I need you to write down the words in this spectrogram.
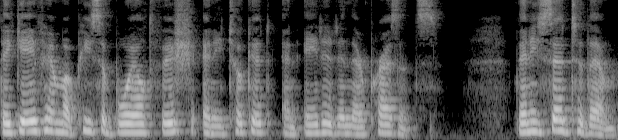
They gave him a piece of boiled fish, and he took it and ate it in their presence. Then he said to them,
